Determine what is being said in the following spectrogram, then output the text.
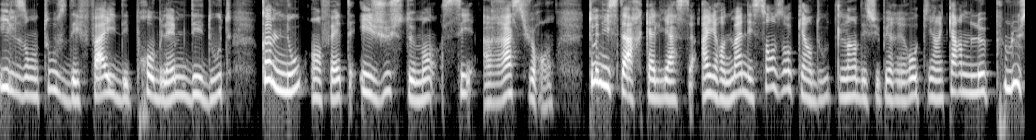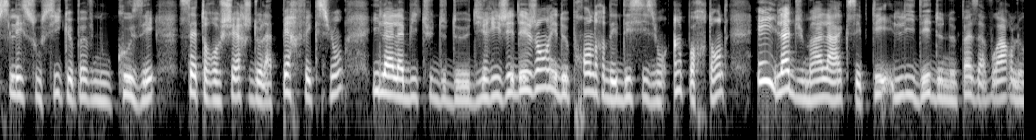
Ils ont tous des failles, des problèmes, des doutes comme nous en fait, et justement c'est rassurant. Tony Stark, alias Iron Man, est sans aucun doute l'un des super-héros qui incarne le plus les soucis que peuvent nous causer cette recherche de la perfection. Il a l'habitude de diriger des gens et de prendre des décisions importantes, et il a du mal à accepter l'idée de ne pas avoir le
